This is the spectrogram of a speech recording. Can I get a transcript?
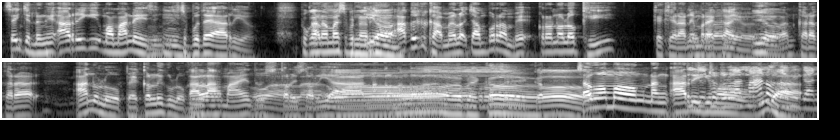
Sing jenenge Ari iki mamane sing disebut ae Ari ya. Bukan nama Iya, sebenarnya. aku iku gak melok campur ambek kronologi gegerane mereka ya, Iya. iya kan gara-gara anu lho bekel iku lho kalah main terus story-storyan mangkel-mangkelan. Oh, bekel. Saya ngomong nang Ari mau. Manuk Enggak. kan.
